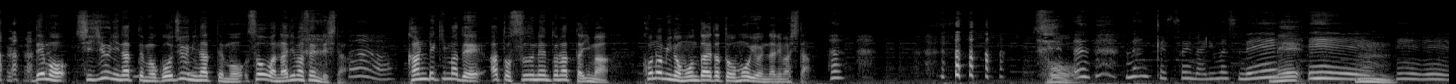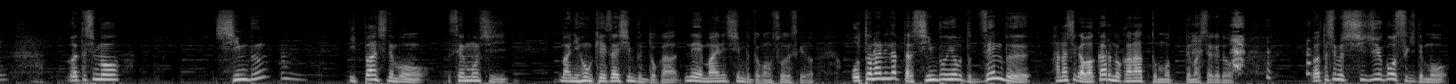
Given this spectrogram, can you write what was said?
でも40になっても50になってもそうはなりませんでした。あ。還暦まであと数年となった今好みの問題だと思うようになりました。そう。あなんかそういうのありますね。ね。ええ。うん。ええええ。私も新聞？うん。一般紙でも専門紙、まあ、日本経済新聞とか、ね、毎日新聞とかもそうですけど大人になったら新聞読むと全部話が分かるのかなと思ってましたけど 私も45過ぎても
